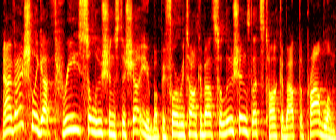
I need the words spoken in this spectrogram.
Now I've actually got three solutions to show you, but before we talk about solutions, let's talk about the problem.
